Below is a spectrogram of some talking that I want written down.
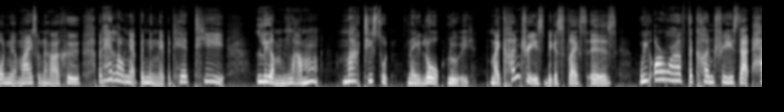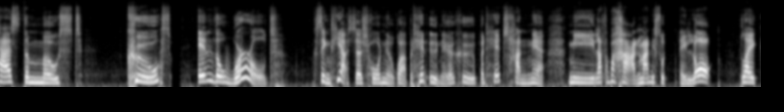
ว์เหนือมากที่สุดนะคะ คือประเทศเราเนี่ยเป็นหนึ่งในประเทศที่เหลื่อมล้ำมากที่สุดในโลกเลย My country's biggest flex is we are one of the countries that has the most coups in the world สิ่งที่อยากจะโชว์เหนือกว่าประเทศอื่นเนี่ยก็คือประเทศฉันเนี่ยมีรัฐประหารมากที่สุดในโลก like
